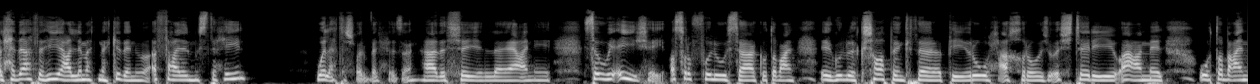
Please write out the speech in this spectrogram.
الحداثة هي علمتنا كذا أنه أفعل المستحيل ولا تشعر بالحزن. هذا الشيء اللي يعني سوي أي شيء. أصرف فلوسك وطبعا يقول لك shopping therapy روح أخرج واشتري وأعمل. وطبعا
